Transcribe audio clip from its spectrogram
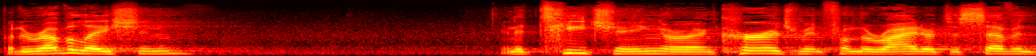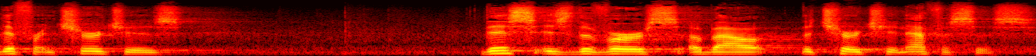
But in Revelation, in a teaching or encouragement from the writer to seven different churches, this is the verse about the church in Ephesus.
